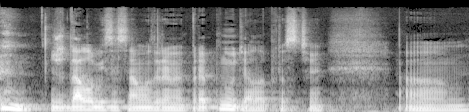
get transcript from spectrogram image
že dalo by sa samozrejme prepnúť, ale proste um,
